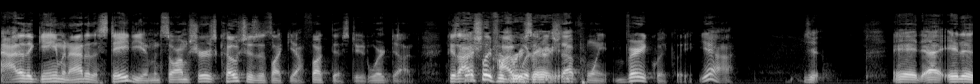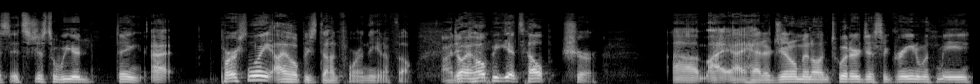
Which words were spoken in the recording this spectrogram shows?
out of the game and out of the stadium. And so I'm sure his coaches, it's like, yeah, fuck this, dude, we're done. Because especially I, for I Bruce would reach that point very quickly. Yeah. Yeah. It uh, it is. It's just a weird thing. I, personally, I hope he's done for in the NFL. I do, do I hope he gets help? Sure. Um, I, I had a gentleman on Twitter disagreeing with me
